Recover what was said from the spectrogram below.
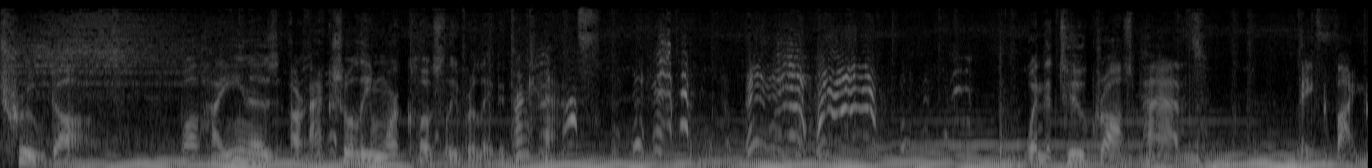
True dogs. While hyenas are actually more closely related to cats. When the two cross paths, they fight.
